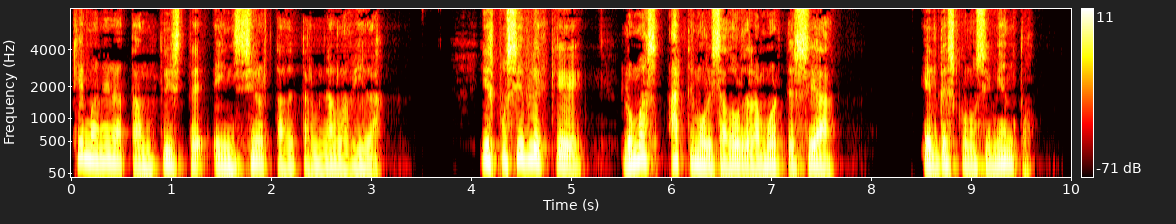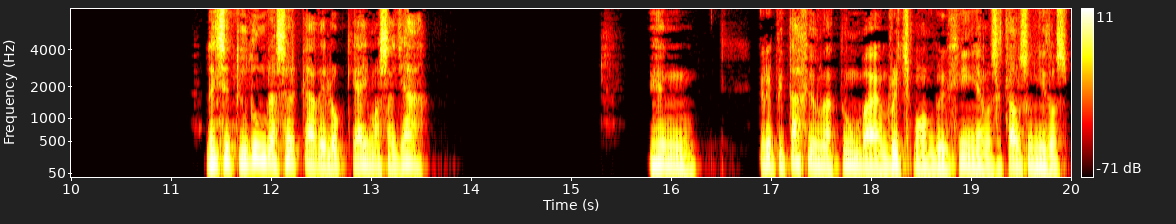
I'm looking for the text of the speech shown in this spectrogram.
Qué manera tan triste e incierta de terminar la vida. Y es posible que lo más atemorizador de la muerte sea el desconocimiento, la incertidumbre acerca de lo que hay más allá. En el epitafio de una tumba en Richmond, Virginia, en los Estados Unidos,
